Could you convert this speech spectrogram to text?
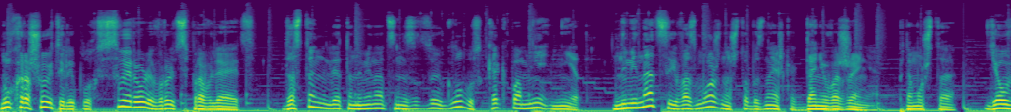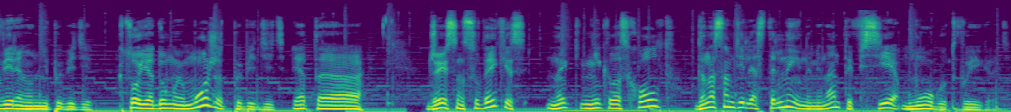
ну хорошо это или плохо. Со своей роли вроде справляется. Достанет ли это номинации на Золотой Глобус? Как по мне, нет. Номинации возможно, чтобы, знаешь, как дань уважения. Потому что я уверен, он не победит кто, я думаю, может победить, это Джейсон Судекис, Ник- Николас Холт. Да на самом деле остальные номинанты все могут выиграть.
